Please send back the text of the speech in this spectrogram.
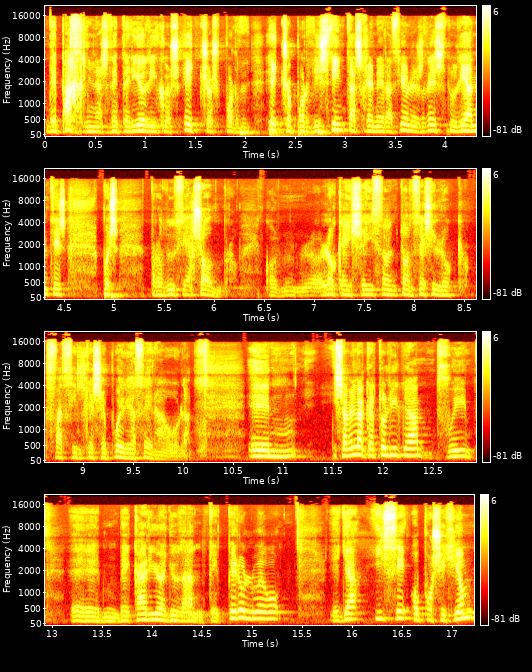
de páginas de periódicos hechos por, hecho por distintas generaciones de estudiantes, pues produce asombro con lo que se hizo entonces y lo fácil que se puede hacer ahora. Eh, Isabel la Católica fui eh, becario ayudante, pero luego ya hice oposición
